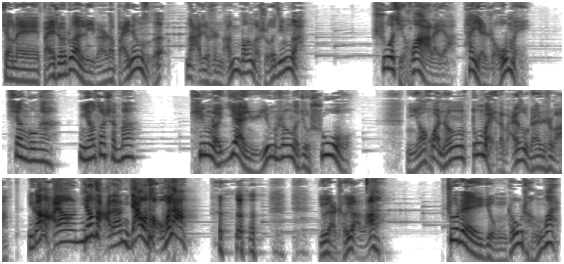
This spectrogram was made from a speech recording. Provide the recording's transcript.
像那《白蛇传》里边的白娘子，那就是南方的蛇精啊。说起话来呀，她也柔美。相公啊，你要做什么？听着燕语莺声的就舒服。你要换成东北的白素贞是吧？你干啥呀？你想咋的？你压我头发了？有点扯远了啊。说这永州城外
